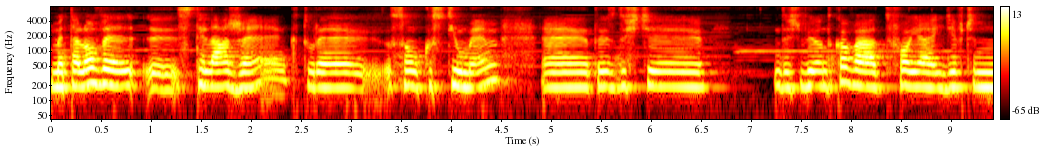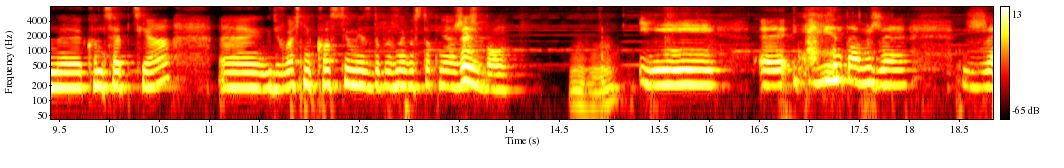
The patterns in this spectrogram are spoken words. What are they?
metalowe stelaże, które są kostiumem. To jest dość, dość wyjątkowa Twoja i dziewczyn koncepcja, e, gdzie właśnie kostium jest do pewnego stopnia rzeźbą. Mhm. I, e, i pamiętam, że, że,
